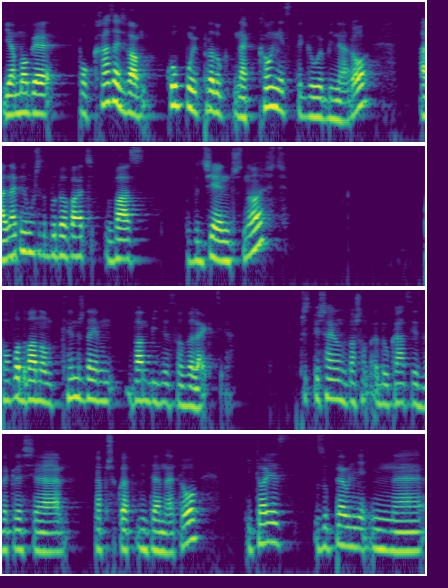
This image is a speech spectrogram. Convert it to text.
Ja mogę pokazać Wam, kup mój produkt na koniec tego webinaru, ale najpierw muszę zbudować Was wdzięczność powodowaną tym, że daję Wam biznesowe lekcje, przyspieszając Waszą edukację w zakresie na przykład internetu. I to jest zupełnie inne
